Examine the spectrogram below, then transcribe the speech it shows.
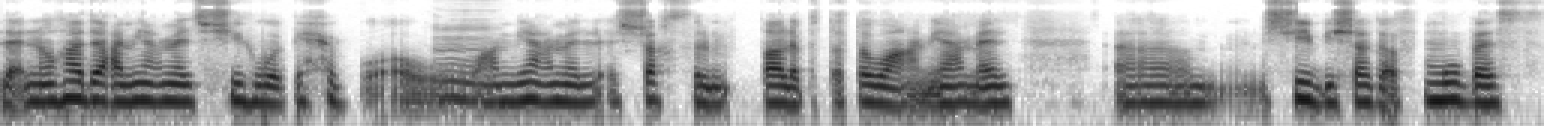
لأنه هذا عم يعمل شيء هو بيحبه أو مم. عم يعمل الشخص الطالب التطوع عم يعمل شيء بشغف مو بس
